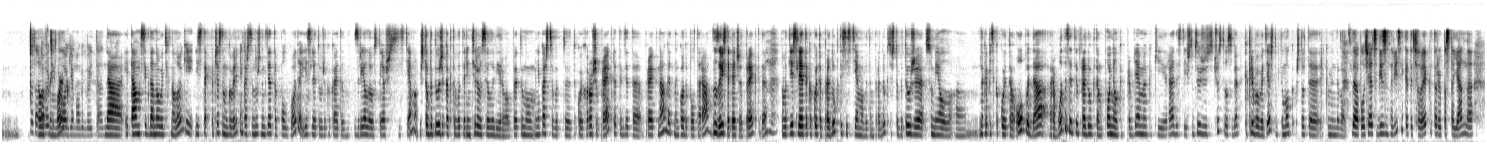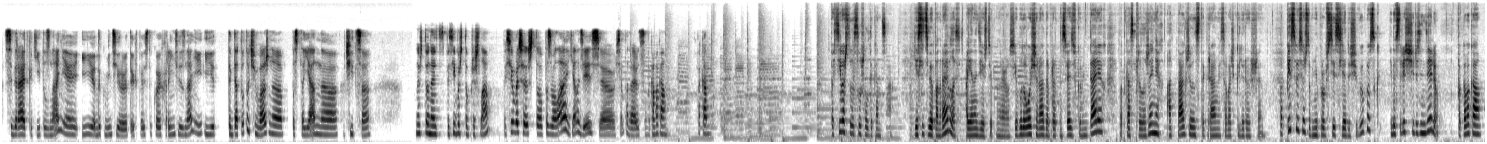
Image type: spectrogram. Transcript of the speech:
это новый новые технологии могут быть, да. Да, и там всегда новые технологии. Если так по-честному говорить, мне кажется, нужно где-то полгода, если это уже какая-то зрелая, устоявшаяся система, и чтобы ты уже как-то вот ориентировался и лавировал. Поэтому, мне кажется, вот э, такой хороший проект — это где-то проект на год, на года полтора. Ну, зависит, опять же, от проекта, да. Uh-huh. Но вот если это какой-то продукт и система в этом продукте, чтобы ты уже сумел э, накопить какой-то опыт, да, работы с этим продуктом, понял, как проблемы, какие радости, и чтобы ты уже чувствовал себя как рыба в воде, чтобы ты мог что-то рекомендовать. Да, получается, бизнес-аналитик — это человек, который постоянно собирает какие-то знания и документирует их, то есть такой хранитель знаний. И тогда тут очень важно постоянно учиться. Ну что, Настя, спасибо, что пришла. Спасибо большое, что позвала. Я надеюсь, э, всем понравится. Пока-пока. Пока. Спасибо, что дослушал до конца. Если тебе понравилось, а я надеюсь, тебе понравилось, я буду очень рада обратной связи в комментариях, подкаст-приложениях, а также в инстаграме собачка Лерой Шин. Подписывайся, чтобы не пропустить следующий выпуск, и до встречи через неделю. Пока-пока!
